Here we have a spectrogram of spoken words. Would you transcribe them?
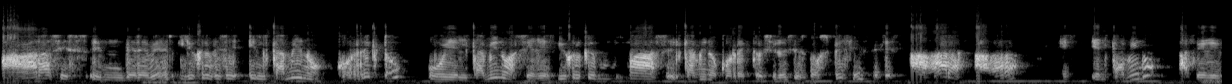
Agaras es en bereber y yo creo que es el camino correcto o el camino a seguir. Yo creo que más el camino correcto. Si lo dices dos veces, dices agarra, agarra, es el camino a seguir.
